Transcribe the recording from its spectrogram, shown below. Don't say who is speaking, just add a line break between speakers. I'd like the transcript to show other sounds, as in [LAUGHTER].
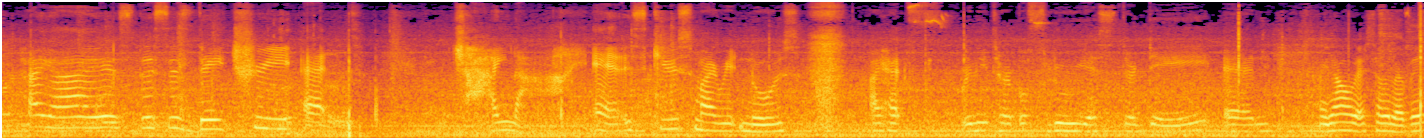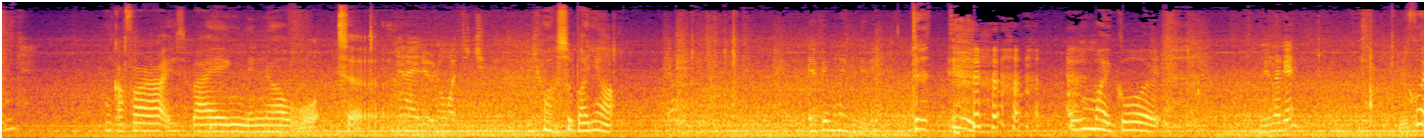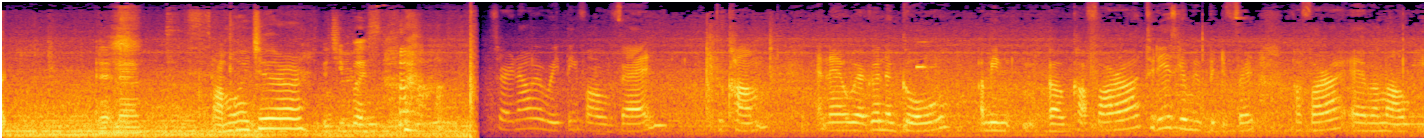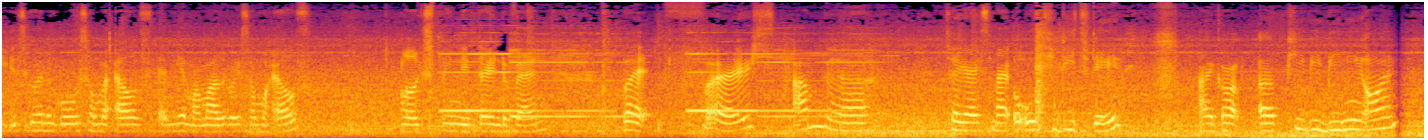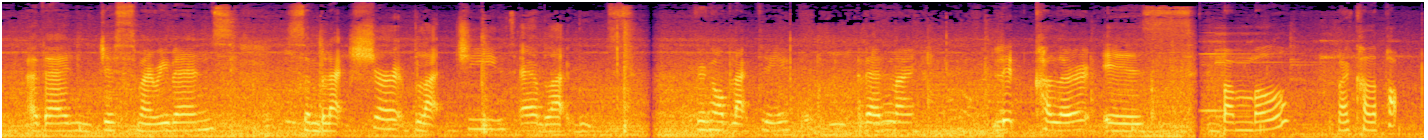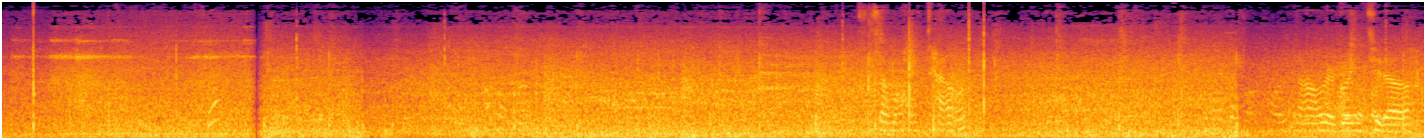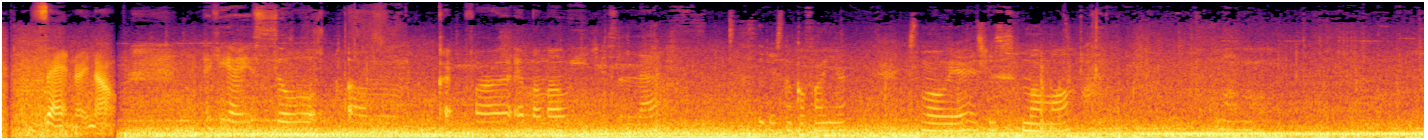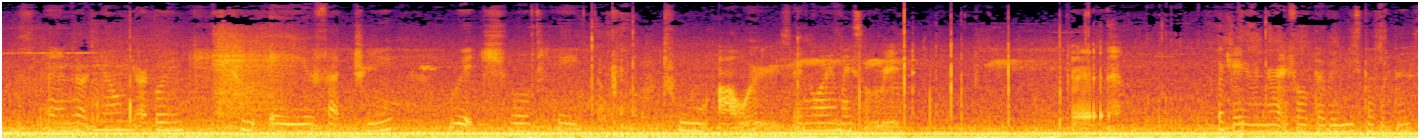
Hi guys, this is day 3 at China. And excuse my red nose. I had really terrible flu yesterday. And right now we're at 7-Eleven and Kafara is buying mineral water.
And I don't know what to choose.
Wah, so banyak.
Every mana gini ni?
13 Oh my god.
Ni lah kan?
Ikut
I don't know.
Sama je
The cheapest. [LAUGHS]
So right now we're waiting for our van to come and then we're gonna go I mean uh, Kafara. Today is gonna be a bit different. Kafara and Mama Awi is gonna go somewhere else and me and Mama are going somewhere else. I'll explain later in the van. But first I'm gonna tell you guys my OOTD today. I got a PB beanie on and then just my Ray-Bans some black shirt, black jeans and black boots wearing all black today. And then my lip color is Bumble by Colourpop. Is hotel. Now we're going to the van right now. Okay guys, so um Kafara and Mamawi just left. So there's no Kafara here. There's Mama over there, it's just Mama. Mama. And right now we are going to a factory which will take two hours. And why am I so red? Okay, uh, even the right filter maybe because of this.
